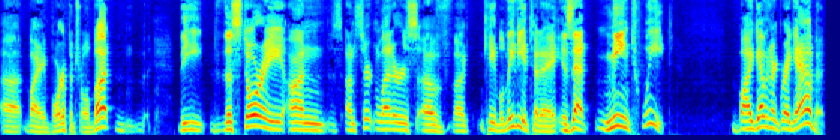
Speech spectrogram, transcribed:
uh, by border patrol. But the the story on on certain letters of uh, cable media today is that mean tweet by Governor Greg Abbott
